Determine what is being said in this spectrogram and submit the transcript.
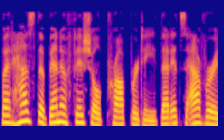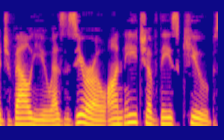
but has the beneficial property that its average value is zero on each of these cubes.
